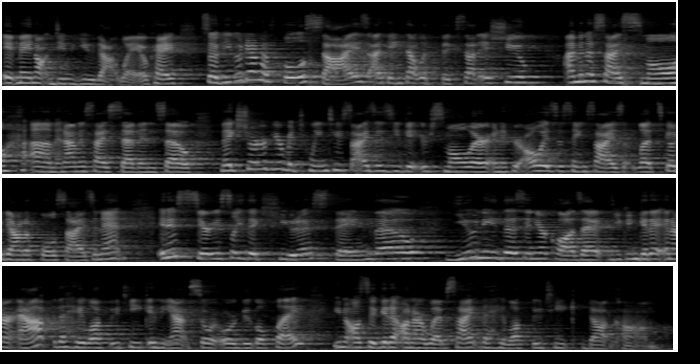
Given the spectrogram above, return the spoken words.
it, may not do you that way, okay? So if you go down to full size, I think that would fix that issue. I'm in a size small um, and I'm a size seven. So make sure if you're between two sizes, you get your smaller. And if you're always the same size, let's go down a full size in it. It is seriously the cutest thing though. You need this in your closet. You can get it in our app, the Hayloft Boutique in the App Store or Google Play. You can also get it on our website, thehayloftboutique.com.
